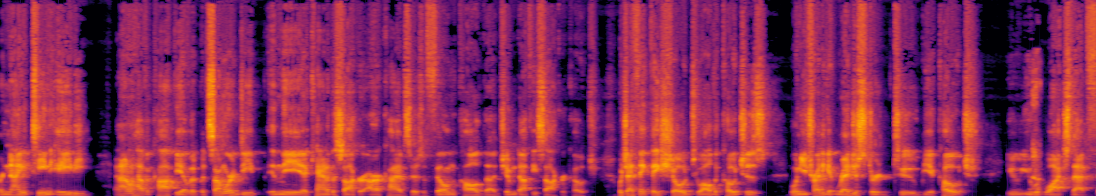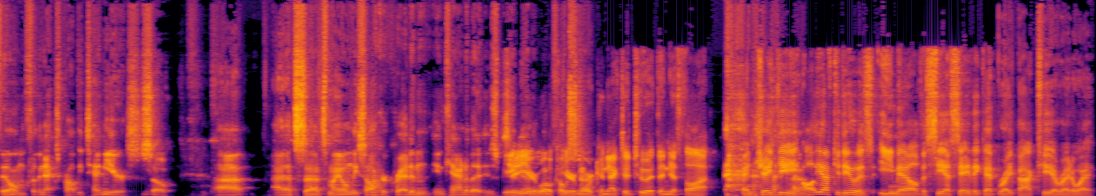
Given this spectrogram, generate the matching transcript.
or 1980. And I don't have a copy of it, but somewhere deep in the uh, Canada Soccer archives, there's a film called uh, Jim Duthie Soccer Coach, which I think they showed to all the coaches when you try to get registered to be a coach. You you would watch that film for the next probably 10 years. So uh, that's uh, that's my only soccer cred in, in Canada is being See, a you're welcome. You're more connected to it than you thought. And JD, all you have to do is email the CSA. They get right back to you right away.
